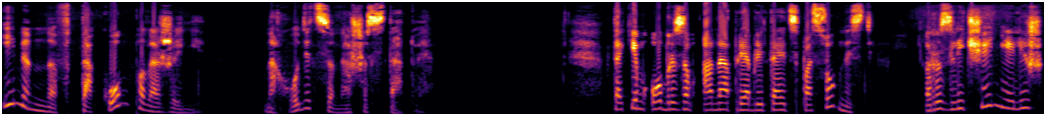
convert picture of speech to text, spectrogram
именно в таком положении находится наша статуя. Таким образом, она приобретает способность развлечения лишь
